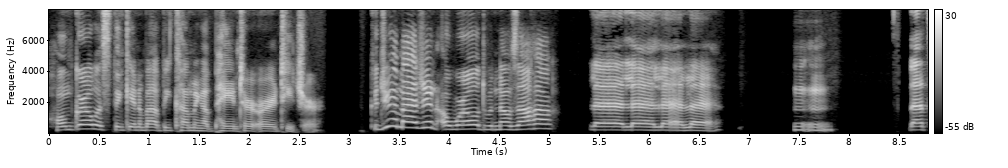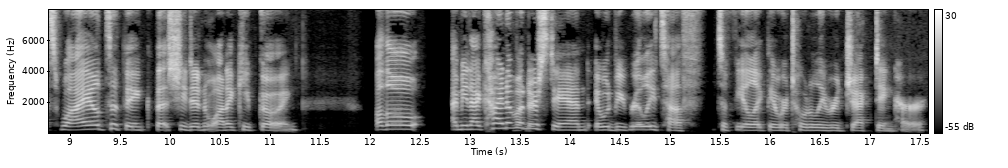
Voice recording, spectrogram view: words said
Homegirl was thinking about becoming a painter or a teacher. Could you imagine a world with no Zaha? La, la, la, la. Mm-mm. That's wild to think that she didn't want to keep going. Although, I mean, I kind of understand it would be really tough to feel like they were totally rejecting her,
